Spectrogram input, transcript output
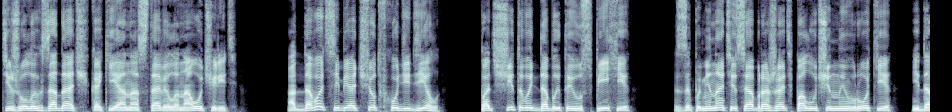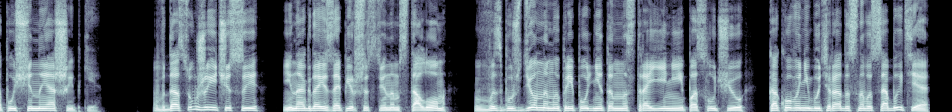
тяжелых задач, какие она ставила на очередь, отдавать себе отчет в ходе дел, подсчитывать добытые успехи, запоминать и соображать полученные уроки и допущенные ошибки. В досужие часы, иногда и за пиршественным столом, в возбужденном и приподнятом настроении по случаю какого-нибудь радостного события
